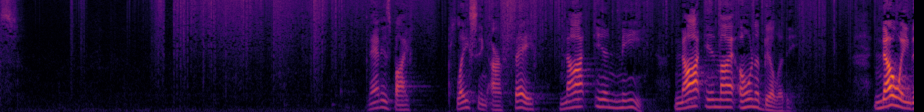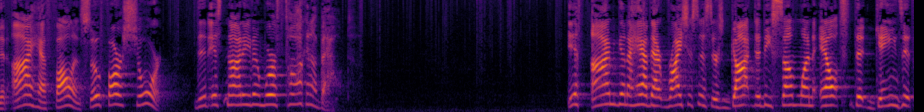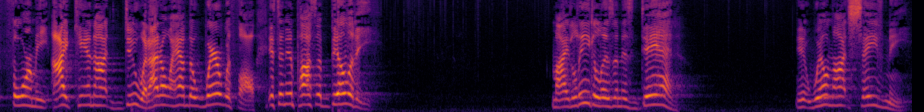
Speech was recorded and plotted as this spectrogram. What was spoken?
That is by placing our faith not in me, not in my own ability, knowing that I have fallen so far short that it's not even worth talking about. If I'm going to have that righteousness, there's got to be someone else that gains it for me. I cannot do it. I don't have the wherewithal. It's an impossibility. My legalism is dead. It will not save me.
